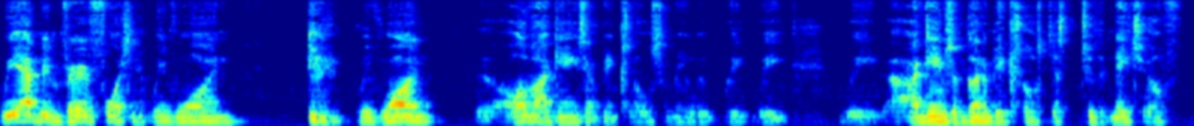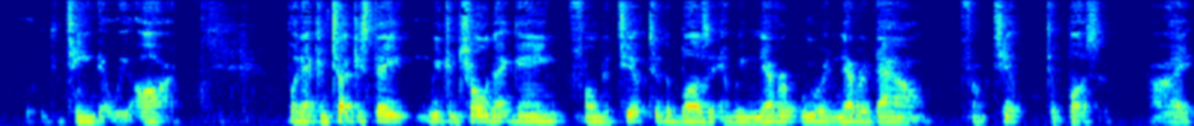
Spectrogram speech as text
we have been very fortunate. We've won, we've won. All of our games have been close. I mean, we we we, we our games are going to be close just to the nature of the team that we are. But at Kentucky State, we controlled that game from the tip to the buzzer, and we never we were never down from tip to buzzer. All right.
